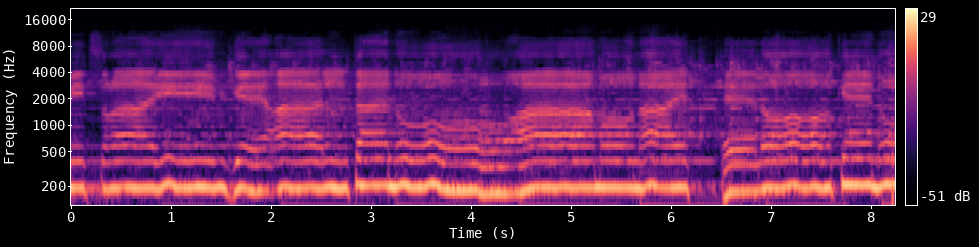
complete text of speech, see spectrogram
מצרים גאלתנו, עמוני אלוקינו,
